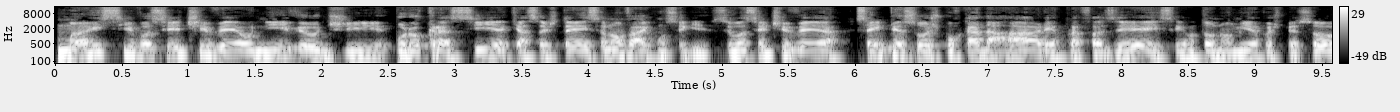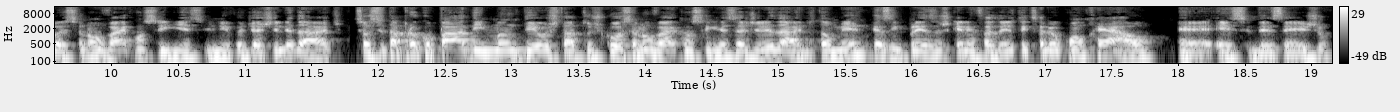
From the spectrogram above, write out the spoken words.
mas se você tiver o nível de burocracia que essas têm, você não vai conseguir. Se você tiver 100 pessoas por cada área para fazer e sem autonomia para as pessoas, você não vai conseguir esse nível de agilidade. Se você está preocupado em manter o status quo, você não vai conseguir essa agilidade. Então, mesmo que as empresas querem fazer, tem que saber o quão real é esse desejo.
